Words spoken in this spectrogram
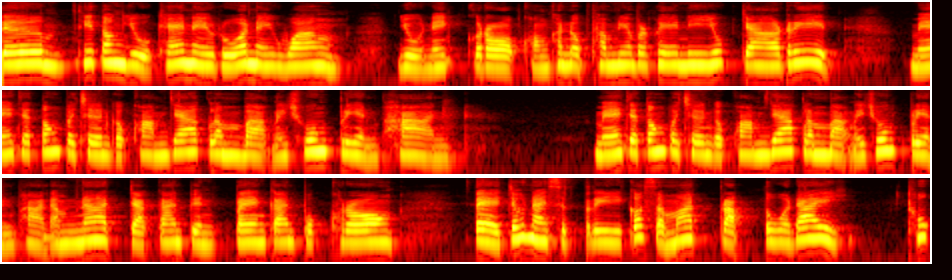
เดิมที่ต้องอยู่แค่ในรั้วในวัง อยู่ในกรอบของขนบธรรมเนียมประเพณียุคจารีต แม้จะต้องเผชิญกับความยากลำบากในช่วงเปลี่ยนผ่าน แม้จะต้องเผชิญกับความยากลำบากในช่วงเปลี่ยนผ่านอำนาจจากการเปลี่ยนแปลงการปกครอง แต่เจ้านายสตรีก็สามารถปรับตัวได้ทุก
